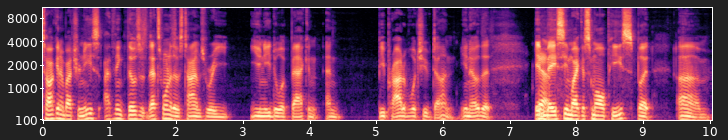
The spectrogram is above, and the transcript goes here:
talking about your niece, I think those that's one of those times where you, you need to look back and, and be proud of what you've done. You know that it Yeah. may seem like a small piece, but um,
